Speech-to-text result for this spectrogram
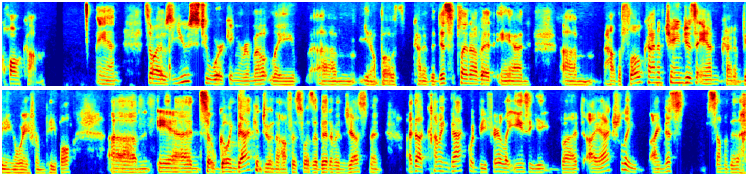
Qualcomm and so I was used to working remotely, um, you know, both kind of the discipline of it and um, how the flow kind of changes and kind of being away from people. Um, and so going back into an office was a bit of an adjustment. I thought coming back would be fairly easy, but I actually, I missed some of the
